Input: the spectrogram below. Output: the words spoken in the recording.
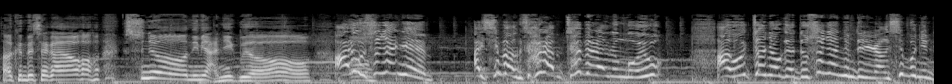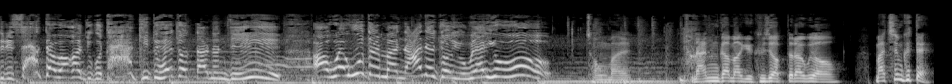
아, 근데 제가요, 수녀님이 아니고요 아이고, 수녀님! 아, 시방 사람 차별하는 거요? 아, 어쩌냐고도 수녀님들이랑 신부님들이 싹 다 와가지고 다 기도해줬다는데, 아, 왜 오들만 안 해줘요? 왜요? 정말, 난감하기 그지없더라고요. 마침 그때,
